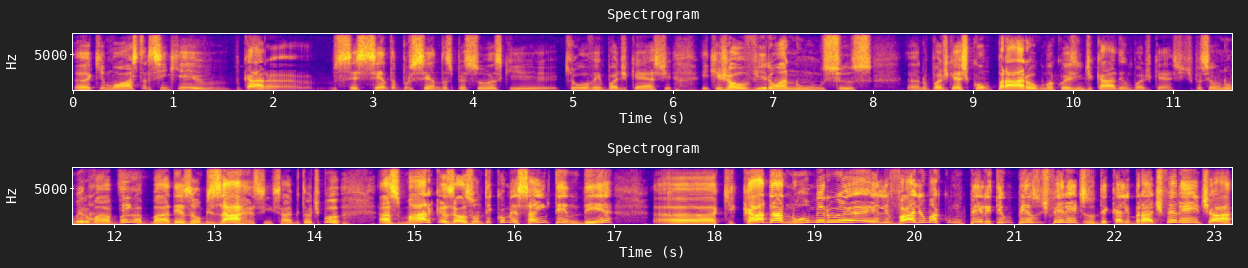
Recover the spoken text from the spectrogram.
ah, que mostra, assim, que, cara, 60% das pessoas que, que ouvem podcast e que já ouviram anúncios ah, no podcast compraram alguma coisa indicada em um podcast. Tipo assim, é um número, uma, sim. uma adesão bizarra, assim, sabe? Então, tipo, as marcas, elas vão ter que começar a entender ah, que cada número eh, ele vale uma um, ele tem um peso diferente, ter que calibrar diferente. Ah,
